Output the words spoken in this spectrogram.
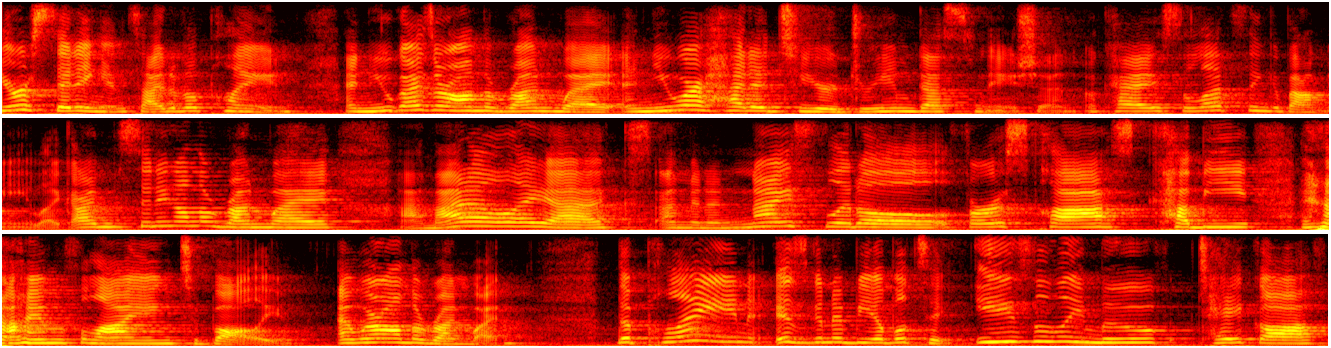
you're sitting inside of a plane and you guys are on the runway and you are headed to your dream destination. Okay, so let's think about me. Like, I'm sitting on the runway, I'm at LAX, I'm in a nice little first class cubby, and I am flying to Bali. And we're on the runway. The plane is gonna be able to easily move, take off,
